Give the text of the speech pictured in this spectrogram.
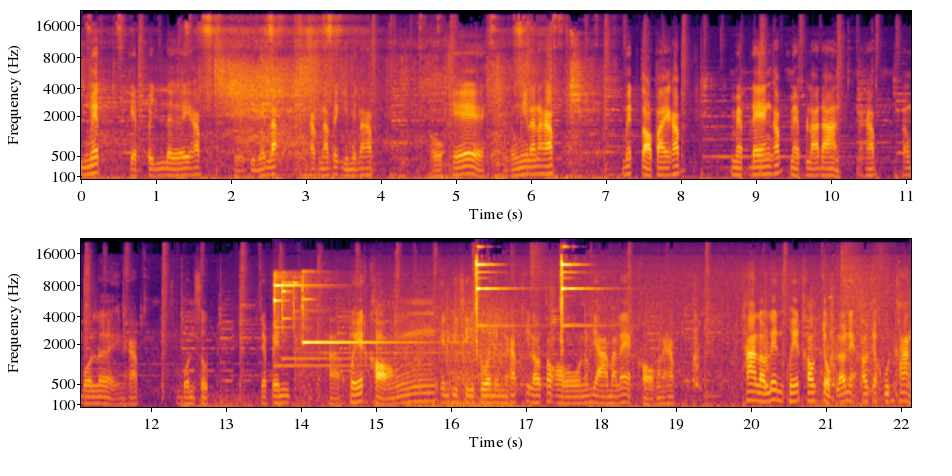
1 เม็ด เก็บไปเลยครับกี่เม็ดละนะครับนับได้กี่เม็ดแล้วครับ โอเคตรงนี้แล้วนะครับ เม็ดต่อไปครับ แมปแดงครับแมปลาดานนะครับข้างบนเลยนะครับ บนสุดจะเป็นเควสของ NPC ตัวหนึ่งนะครับ ที่เราต้องเอาน้ำยามาแลกของนะครับ ถ้าเราเล่นเควสเขาจบแล้วเนี่ยเขาจะคุ้นข้าง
